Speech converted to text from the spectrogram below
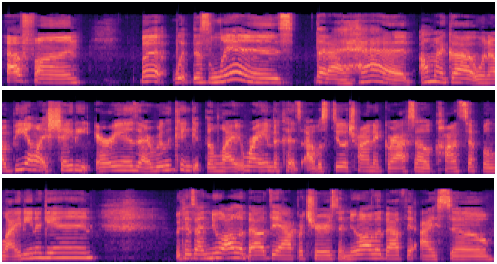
have fun. But with this lens that I had, oh my god, when I would be in like shady areas, I really couldn't get the light right in because I was still trying to grasp the whole concept of lighting again. because I knew all about the apertures, I knew all about the ISO.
